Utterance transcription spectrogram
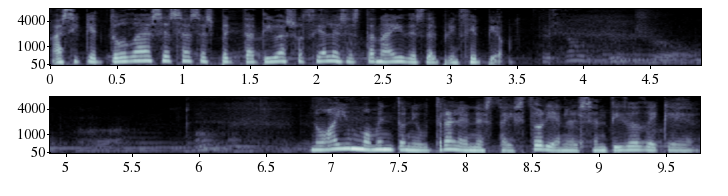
Así que todas esas expectativas sociales están ahí desde el principio. No hay un momento neutral en esta historia en el sentido de que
